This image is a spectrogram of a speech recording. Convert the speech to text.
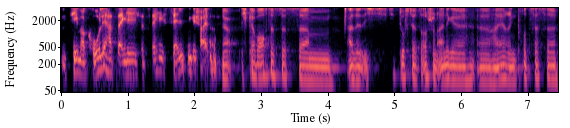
dem Thema Kohle hat es eigentlich tatsächlich selten gescheitert. Ja, ich glaube auch, dass das, ähm, also ich durfte jetzt auch schon einige äh, Hiring-Prozesse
